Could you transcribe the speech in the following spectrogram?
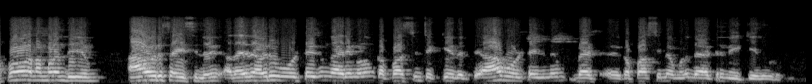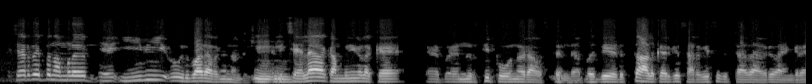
അപ്പോ നമ്മൾ എന്ത് ചെയ്യും? ആ ഒരു സൈസിൽ അതായത് ആ ഒരു വോൾട്ടേജും കാര്യങ്ങളും കപ്പാസിറ്റിയും ചെക്ക് ചെയ്തിട്ട് ആ വോൾട്ടേജിലും കപ്പാസിറ്റിയിലും നമ്മൾ ബാറ്ററി മേക്ക് ചെയ്ത് കൊടുക്കും ചേർത്ത് ഇപ്പൊ നമ്മൾ ഇ വി ഒരുപാട് ഇറങ്ങുന്നുണ്ട്. ചില കമ്പനികളൊക്കെ നിർത്തി പോകുന്ന ഒരു അവസ്ഥ ഉണ്ട് അപ്പൊ ഇത് എടുത്ത ആൾക്കാർക്ക് സർവീസ് കിട്ടാതെ അവർ ഭയങ്കര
